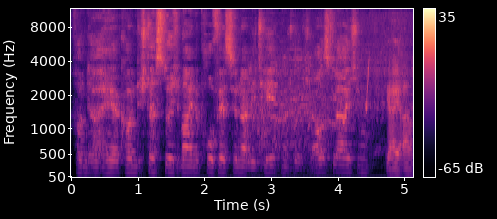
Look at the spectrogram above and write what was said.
von daher konnte ich das durch meine Professionalität natürlich ausgleichen Ja, ja,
